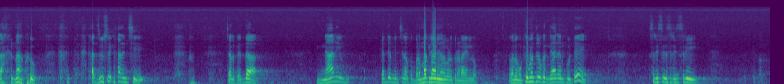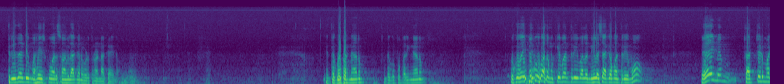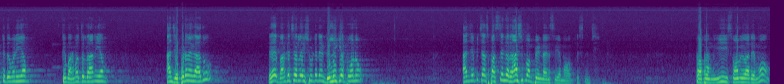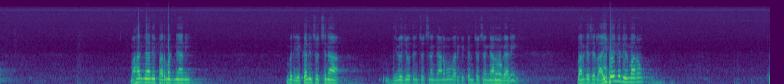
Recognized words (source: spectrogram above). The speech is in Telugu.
నా నాకు అది చూసిన కాడ నుంచి చాలా పెద్ద జ్ఞాని కంటే మించిన ఒక బ్రహ్మజ్ఞాని కనబడుతున్నాడు ఆయనలో. వాళ్ళ ముఖ్యమంత్రి ఒక జ్ఞాని అనుకుంటే శ్రీ శ్రీ శ్రీ శ్రీ త్రిదండి మహేష్ కుమార్ స్వామిలాగా కనబడుతున్నాడు నాకు ఆయన. ఎంత గొప్ప జ్ఞానం ఎంత గొప్ప పరిజ్ఞానం. ఒకవైపు వాళ్ళ ముఖ్యమంత్రి వాళ్ళ నీళ్ళ శాఖ మంత్రి ఏమో ఏ మేము తట్టెడు మట్టి దమనీయం మేము అనుమతులు రానియం అని చెప్పడమే కాదు. ఏ బనకచర్ల ఇష్యూ ఉంటే నేను ఢిల్లీకే పోను అని చెప్పి చాలా స్పష్టంగా రాసి పంపిండు ఆయన సీఎం ఆఫీస్ నుంచి. పాపం ఈ స్వామివారేమో మహాజ్ఞాని పరమజ్ఞాని మరి ఎక్కడి నుంచి వచ్చిన దివ్యజ్యోతి నుంచి వచ్చిన జ్ఞానమో వారికి ఎక్కడి నుంచి వచ్చిన జ్ఞానమో కానీ బనకచర్ల అయిపోయింది నిర్మాణం.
